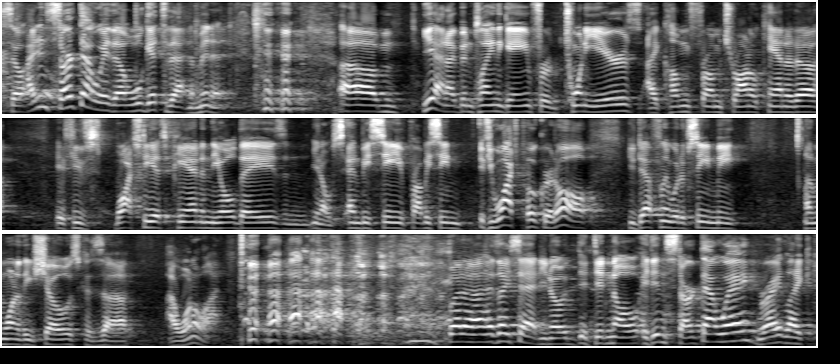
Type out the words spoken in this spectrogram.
So I didn't start that way, though. We'll get to that in a minute. um, yeah, and I've been playing the game for 20 years. I come from Toronto, Canada. If you've watched ESPN in the old days and you know NBC, you've probably seen. If you watch poker at all, you definitely would have seen me on one of these shows because uh, I won a lot. but uh, as I said, you know, it didn't all. It didn't start that way, right? Like,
